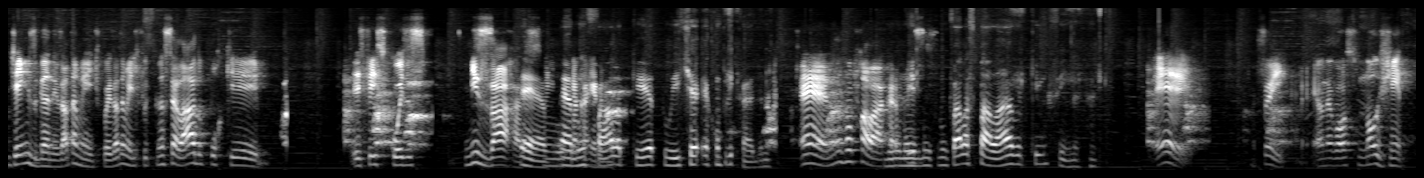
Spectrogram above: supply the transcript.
James Gunn, exatamente. Foi exatamente. Ele foi cancelado porque ele fez coisas bizarras. É, é não carreira. fala porque Twitch é, é complicado, né? É, não vou falar, cara. Não, não, não, fala as palavras, porque enfim, né? É, isso aí, cara. É um negócio nojento.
